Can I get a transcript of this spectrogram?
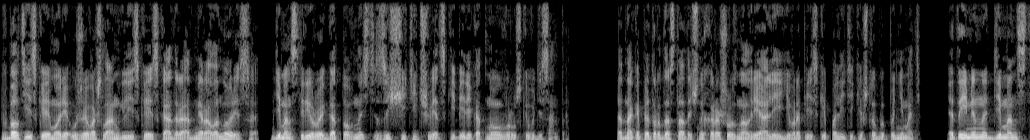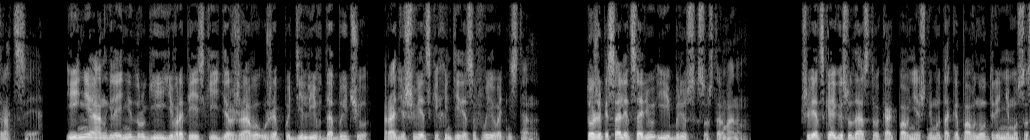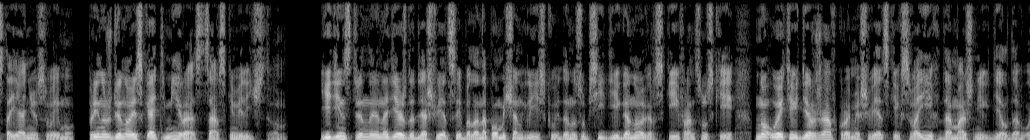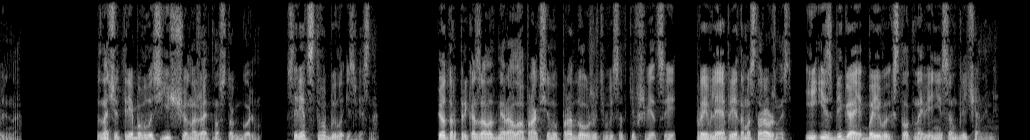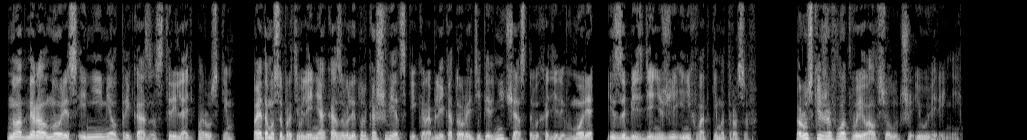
В Балтийское море уже вошла английская эскадра адмирала Норриса, демонстрируя готовность защитить шведский берег от нового русского десанта. Однако Петр достаточно хорошо знал реалии европейской политики, чтобы понимать, это именно демонстрация. И ни Англия, ни другие европейские державы, уже поделив добычу, ради шведских интересов воевать не станут. Тоже писали царю и Брюс с Остерманом. Шведское государство, как по внешнему, так и по внутреннему состоянию своему, принуждено искать мира с царским величеством. Единственная надежда для Швеции была на помощь английскую, да на субсидии ганноверские и французские, но у этих держав, кроме шведских, своих домашних дел довольно. Значит, требовалось еще нажать на Стокгольм. Средство было известно. Петр приказал адмиралу Апраксину продолжить высадки в Швеции, проявляя при этом осторожность и избегая боевых столкновений с англичанами. Но адмирал Норрис и не имел приказа стрелять по русским, поэтому сопротивление оказывали только шведские корабли, которые теперь нечасто выходили в море из-за безденежья и нехватки матросов. Русский же флот воевал все лучше и уверенней.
